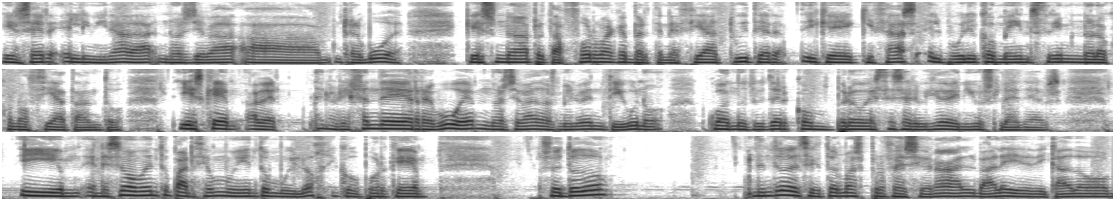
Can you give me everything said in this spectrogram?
en ser eliminada nos lleva a Rebue, que es una plataforma forma que pertenecía a Twitter y que quizás el público mainstream no lo conocía tanto. Y es que, a ver, el origen de Rebue nos lleva a 2021, cuando Twitter compró este servicio de newsletters. Y en ese momento parecía un movimiento muy lógico, porque, sobre todo, dentro del sector más profesional, ¿vale? Y dedicado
